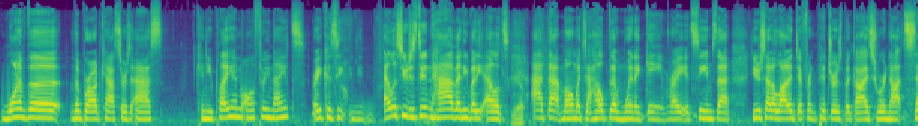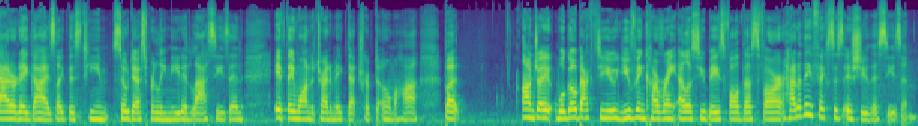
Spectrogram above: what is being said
One of the the broadcasters asks, can you play him all three nights? Right? Because LSU just didn't have anybody else yep. at that moment to help them win a game, right? It seems that you just had a lot of different pitchers, but guys who were not Saturday guys like this team so desperately needed last season if they wanted to try to make that trip to Omaha. But Andre, we'll go back to you. You've been covering LSU baseball thus far. How do they fix this issue this season?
